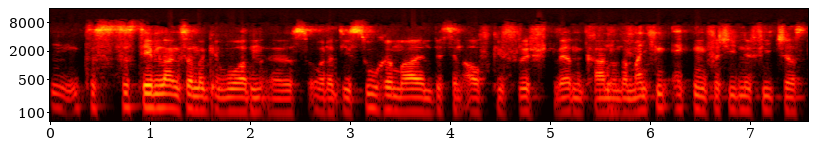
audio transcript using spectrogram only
das System langsamer geworden ist oder die Suche mal ein bisschen aufgefrischt werden kann und an manchen Ecken verschiedene Features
